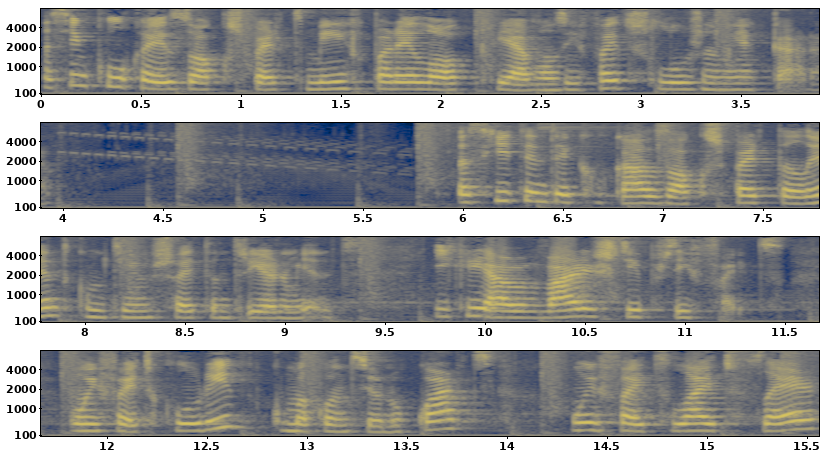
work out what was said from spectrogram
Assim que coloquei os óculos perto de mim, reparei logo que criavam uns efeitos de luz na minha cara. A seguir tentei colocar os óculos perto da lente como tínhamos feito anteriormente e criava vários tipos de efeito. Um efeito colorido, como aconteceu no quarto, um efeito light flare,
